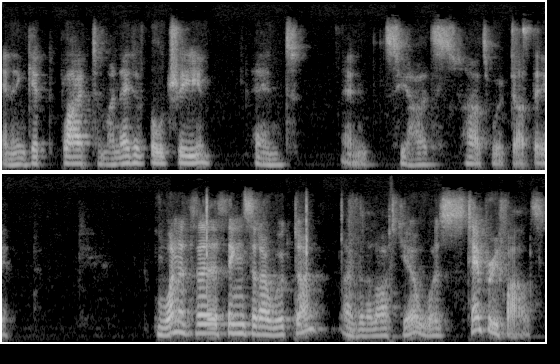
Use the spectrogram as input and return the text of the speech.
and then get applied to my native build tree and and see how it's how it's worked out there. One of the things that I worked on over the last year was temporary files.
